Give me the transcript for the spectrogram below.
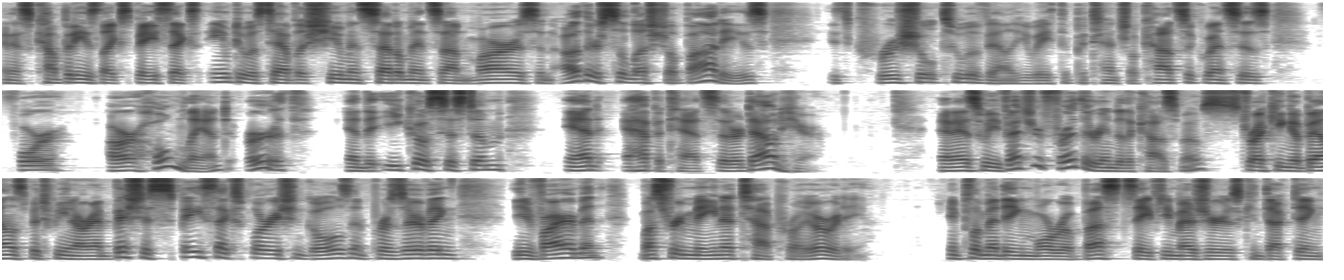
And as companies like SpaceX aim to establish human settlements on Mars and other celestial bodies, it's crucial to evaluate the potential consequences for our homeland, Earth, and the ecosystem and habitats that are down here. And as we venture further into the cosmos, striking a balance between our ambitious space exploration goals and preserving the environment must remain a top priority. Implementing more robust safety measures, conducting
